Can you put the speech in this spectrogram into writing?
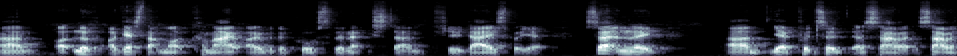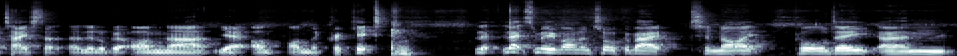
Um, look, I guess that might come out over the course of the next um, few days, but yeah, certainly, um, yeah, puts a, a sour, sour taste a, a, little bit on uh, yeah on on the cricket. Let's move on and talk about tonight, Baldy Um,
